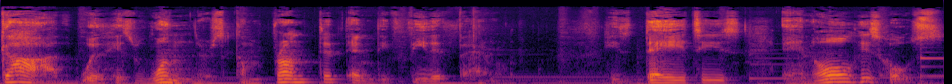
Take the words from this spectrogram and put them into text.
God, with his wonders, confronted and defeated Pharaoh, his deities, and all his hosts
